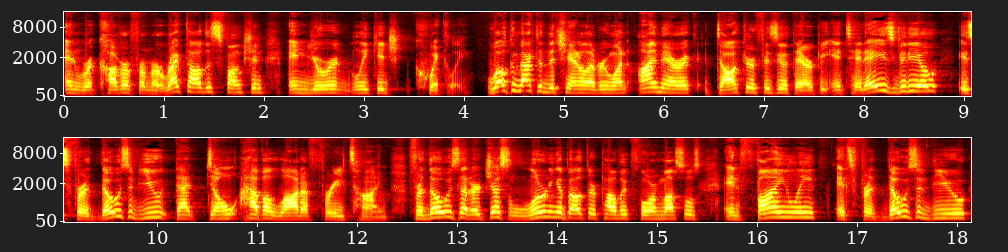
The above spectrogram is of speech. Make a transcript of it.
and recover from erectile dysfunction and urine leakage quickly. Welcome back to the channel, everyone. I'm Eric, Doctor of Physiotherapy, and today's video is for those of you that don't have a lot of free time, for those that are just learning about their pelvic floor muscles, and finally, it's for those of you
